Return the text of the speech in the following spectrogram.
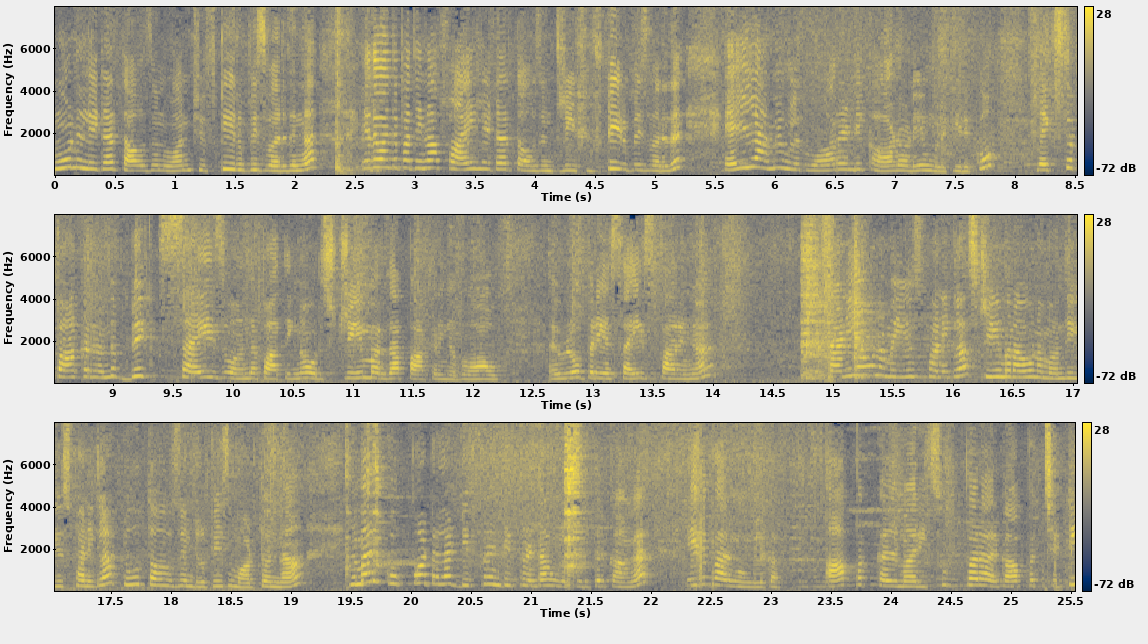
மூணு litre thousand one fifty rupees வருதுங்க. இது வந்து பார்த்தீங்கன்னா five litre thousand three fifty rupees வருது. எல்லாமே உங்களுக்கு வாரண்டி கார்டோடய உங்களுக்கு இருக்கும். நெக்ஸ்ட் பார்க்குறது வந்து பிக் சைஸ் வந்து பார்த்தீங்கன்னா ஒரு ஸ்ட்ரீமர் தான் பார்க்குறீங்க வாவ் எவ்வளோ பெரிய சைஸ் பாருங்கள் இது தனியாகவும் நம்ம யூஸ் பண்ணிக்கலாம் ஸ்ட்ரீமராகவும் நம்ம வந்து யூஸ் பண்ணிக்கலாம். டூ தௌசண்ட் ருபீஸ் மட்டும்தான். இந்த மாதிரி குக் டிஃப்ரெண்ட் டிஃப்ரெண்ட்டாக உங்களுக்கு கொடுத்துருக்காங்க. இது பாருங்கள் உங்களுக்கு ஆப்பக்கல் மாதிரி சூப்பராக இருக்குது ஆப்பச்சட்டி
